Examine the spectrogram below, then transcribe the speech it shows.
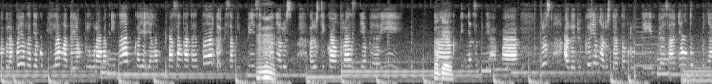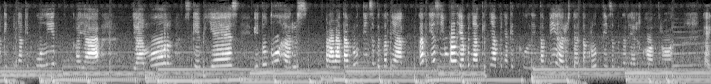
beberapa yang tadi aku bilang ada yang perlu rawat inap kayak yang pasang kateter gak bisa pipis itu Mm-mm. kan harus harus dikontrol setiap hari Oke. uh, ketiknya seperti apa terus ada juga yang harus datang rutin biasanya untuk penyakit-penyakit kulit kayak jamur, scabies itu tuh harus perawatan rutin sebenarnya kan dia simpel ya penyakitnya penyakit kulit tapi harus datang rutin sebenarnya harus kontrol. Kayak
